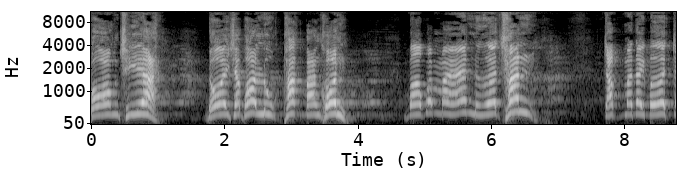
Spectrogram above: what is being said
กองเชียร์โดยเฉพาะลูกพักบางคน บอกว่าแหมเหนือชั้น จับมาได้เบอร์จ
